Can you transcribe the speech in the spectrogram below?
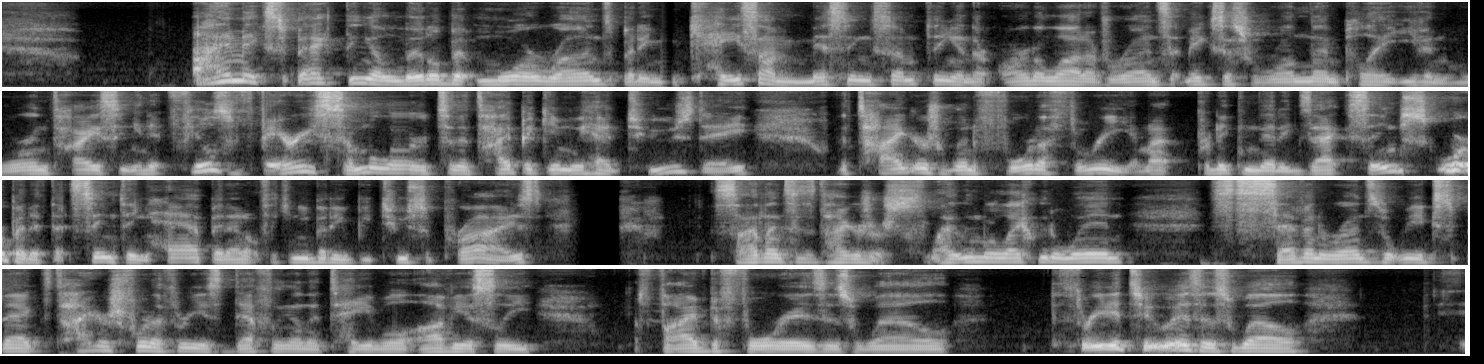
I'm expecting a little bit more runs, but in case I'm missing something and there aren't a lot of runs, that makes this run line play even more enticing. And it feels very similar to the type of game we had Tuesday. The Tigers win four to three. I'm not predicting that exact same score, but if that same thing happened, I don't think anybody would be too surprised. Sideline says the Tigers are slightly more likely to win. Seven runs, what we expect. Tigers four to three is definitely on the table. Obviously, five to four is as well. Three to two is as well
